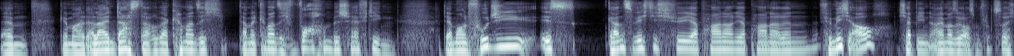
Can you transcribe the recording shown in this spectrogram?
ähm, gemalt. Allein das, darüber kann man sich, damit kann man sich Wochen beschäftigen. Der Mount Fuji ist ganz wichtig für Japaner und Japanerinnen. Für mich auch. Ich habe ihn einmal sogar aus dem Flugzeug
